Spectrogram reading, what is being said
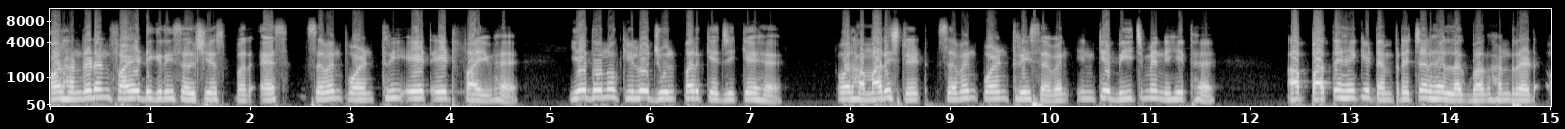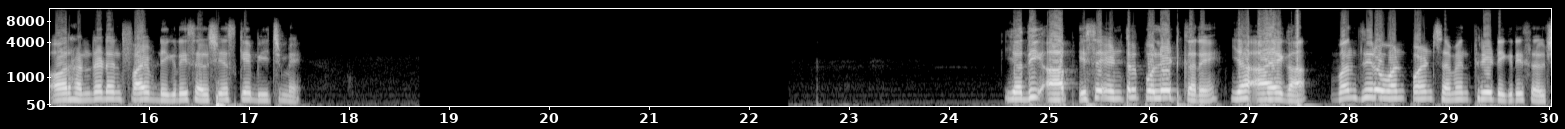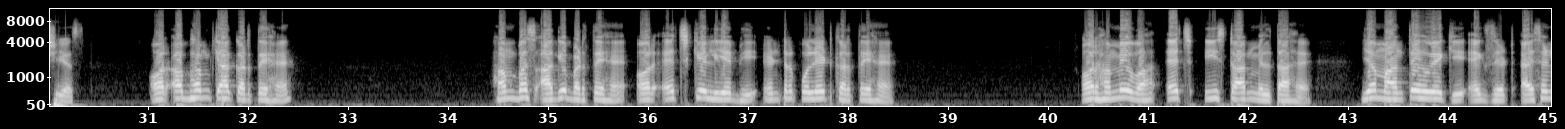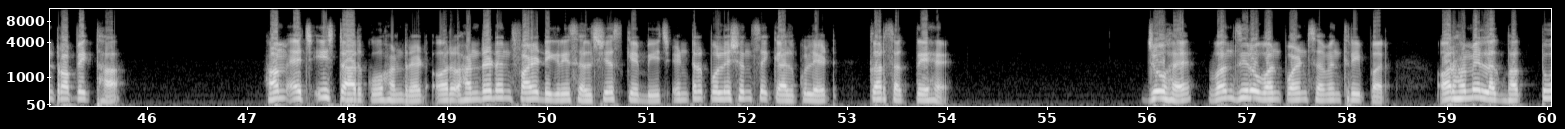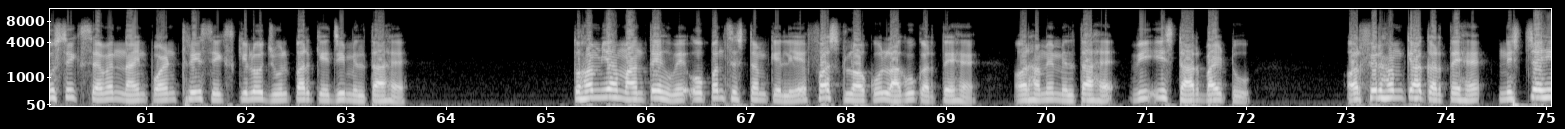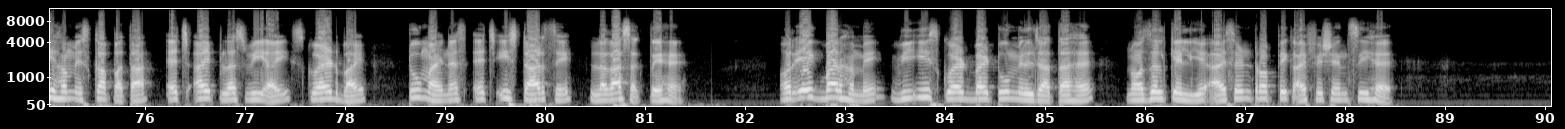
और 105 डिग्री सेल्सियस पर S 7.3885 है। ये दोनों किलो जूल पर केजी के है और हमारी स्टेट 7.37 इनके बीच में निहित है। आप पाते हैं कि टेम्परेचर है लगभग 100 और 105 डिग्री सेल्सियस के बीच में। यदि आप इसे इंटरपोलेट करें, यह आएगा 101.73 डिग्री सेल्सियस। और अब हम क्या करते हैं? हम बस आगे बढ़ते हैं और h के लिए भी इंटरपोलेट करते हैं। और हमें वह एच ई स्टार मिलता है। यह मानते हुए कि एग्जिट आइसेंट्रोपिक था। हम एच ई स्टार को 100 और 105 डिग्री सेल्सियस के बीच इंटरपोलेशन से कैलकुलेट कर सकते हैं। जो है 101.73 पर, और हमें लगभग 2679.36 किलो जूल पर केजी मिलता है। तो हम यह मानते हुए ओपन सिस्टम के लिए फ़र्स्ट लॉ को लागू करते हैं, और हमें मिलता है वी स्टार बाई टू और फिर हम क्या करते हैं, निश्चय ही हम इसका पता H I plus V I squared by two minus H E star से लगा सकते हैं। और एक बार हमें V E squared by two मिल जाता है नोजल के लिए आइसेंट्रोपिक एफिशिएंसी है।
